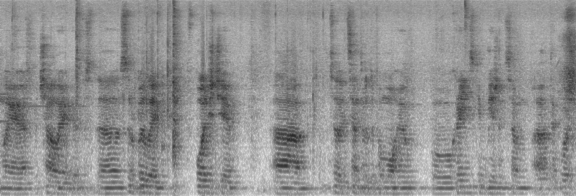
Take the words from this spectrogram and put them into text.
Ми почали е, зробили в Польщі е, цілий центр допомоги українським біженцям. Е, Також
